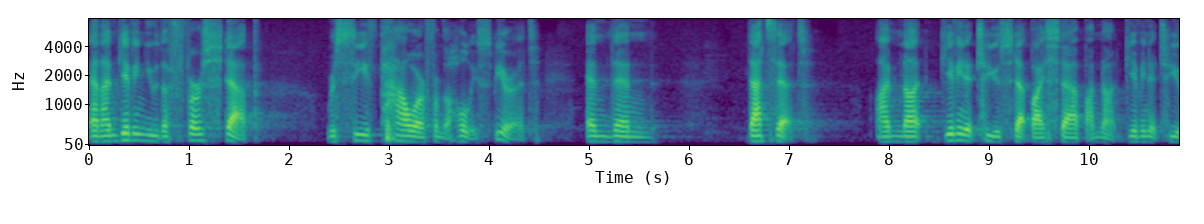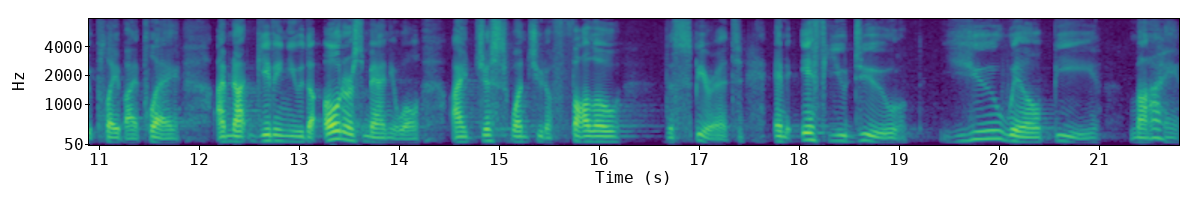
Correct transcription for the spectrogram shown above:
And I'm giving you the first step receive power from the Holy Spirit. And then that's it. I'm not giving it to you step by step. I'm not giving it to you play by play. I'm not giving you the owner's manual. I just want you to follow the Spirit. And if you do, you will be my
